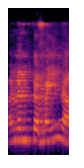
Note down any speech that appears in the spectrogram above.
అనంతమైన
